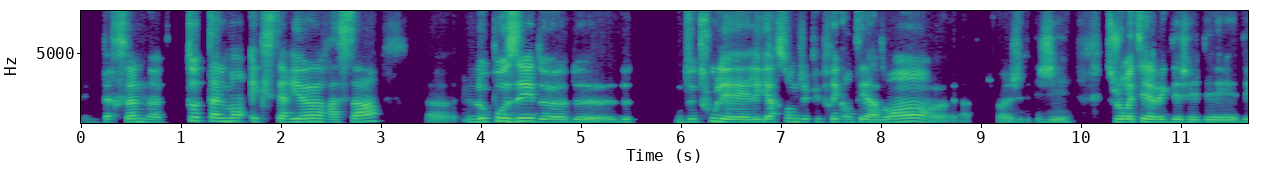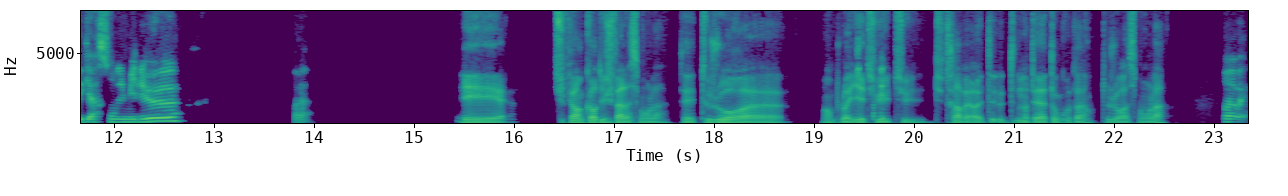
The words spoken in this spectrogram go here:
une personne totalement extérieure à ça, l'opposé de, de, de, de tous les, les garçons que j'ai pu fréquenter avant. Euh, voilà, j'ai toujours été avec des, des, des garçons du milieu. Voilà. Et tu fais encore du cheval à ce moment-là? Tu es toujours euh, employé, tu, tu, tu travailles, euh, non, t'es à ton compte, hein, toujours à ce moment-là? ouais, ouais.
